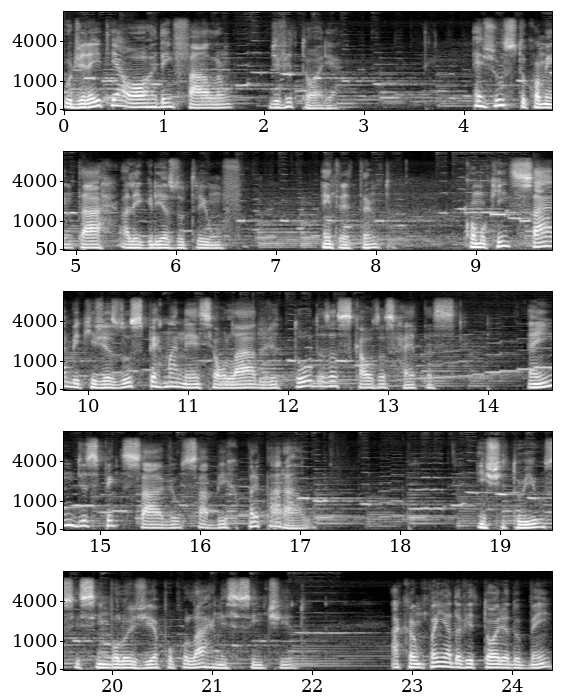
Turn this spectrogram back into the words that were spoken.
o direito e a ordem falam de vitória. É justo comentar alegrias do triunfo. Entretanto, como quem sabe que Jesus permanece ao lado de todas as causas retas, é indispensável saber prepará-lo. Instituiu-se simbologia popular nesse sentido. A campanha da vitória do bem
